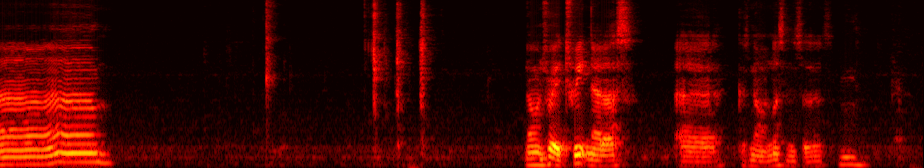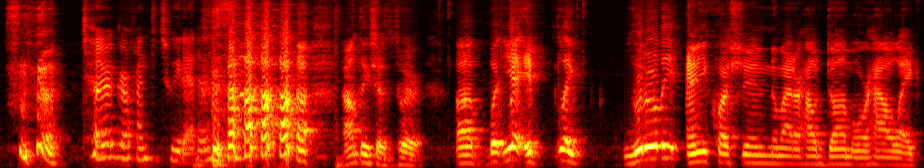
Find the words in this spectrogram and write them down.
Um, no one's really tweeting at us because no one listens to this. Tell your girlfriend to tweet at us. I don't think she has a Twitter. Uh, but yeah, if like literally any question, no matter how dumb or how like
